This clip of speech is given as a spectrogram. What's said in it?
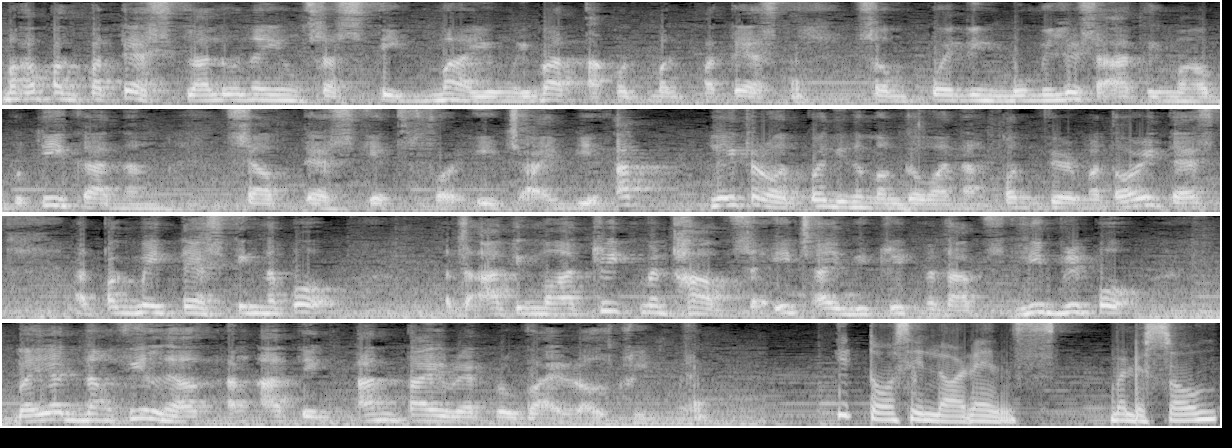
makapagpatest lalo na yung sa stigma yung iba takot magpatest so pwedeng bumili sa ating mga butika ng self-test kits for HIV at later on pwede naman gawa ng confirmatory test at pag may testing na po at sa ating mga treatment hubs, sa HIV treatment hubs, libre po bayad ng PhilHealth ang ating antiretroviral treatment. Ito si Lawrence. Malusog,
